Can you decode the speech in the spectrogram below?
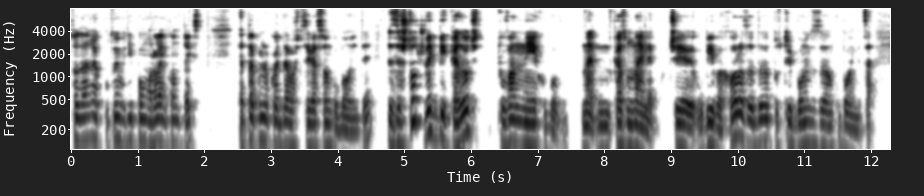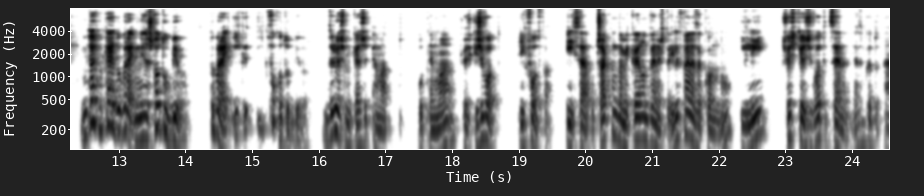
То даже ако той в един по-морален контекст, е пример, който даваш сега с онкоболните. Защо човек би казал, че това не е хубаво? Най- казано най-леко, че убива хора, за да построи болница за онкоболни деца. И той ще ми каже, добре, ми защото убива? Добре, и, и какво като убива? Другия ще ми каже, ама отнема човешки живот. И какво е това? И сега очаквам да ми каже едно две неща. Или това е незаконно, или човешкият живот е ценен. Аз съм като, а,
